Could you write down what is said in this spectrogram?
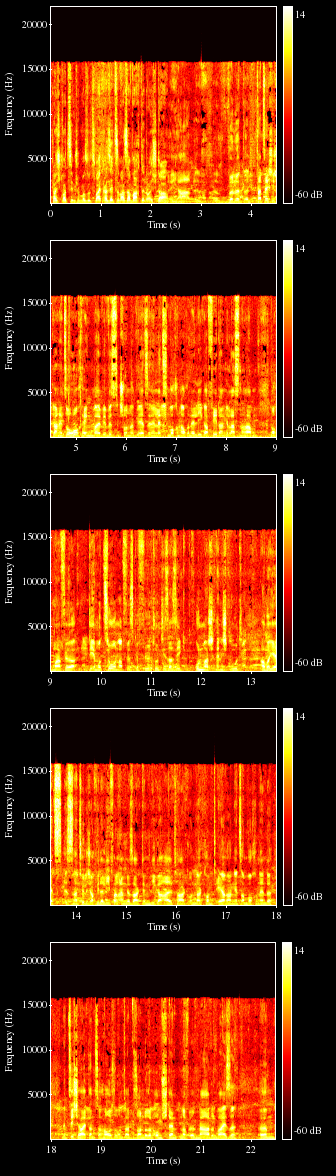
vielleicht trotzdem schon mal so zwei, drei Sätze. Was erwartet euch da? Ja, äh, würde tatsächlich gar nicht so hoch hängen, weil wir wissen schon, dass wir jetzt in den letzten Wochen auch in der Liga Federn gelassen haben. Nochmal für die Emotionen, auch fürs Gefühl tut dieser Sieg unwahrscheinlich gut. Aber jetzt ist natürlich auch wieder Liefern angesagt im Liga-Alltag und da kommt Erang jetzt am Wochenende mit Sicherheit dann zu Hause unter besonderen Umständen auf irgendeine Art und Weise. Ähm,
